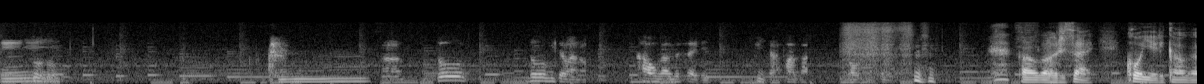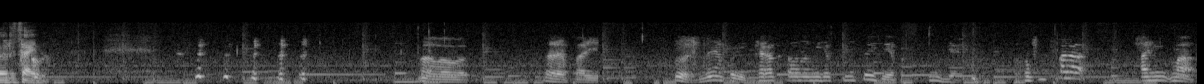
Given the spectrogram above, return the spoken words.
うそうそう。ん。うーん。あのどう、どう見てもあの、顔がうるさいピーター・パーカー、顔が 顔がうるさい。声より顔がうるさい。まあまあまあ。だからやっぱり、そうですね、やっぱりキャラクターの魅力について、やっぱ好きで、そこから、アニまあ、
